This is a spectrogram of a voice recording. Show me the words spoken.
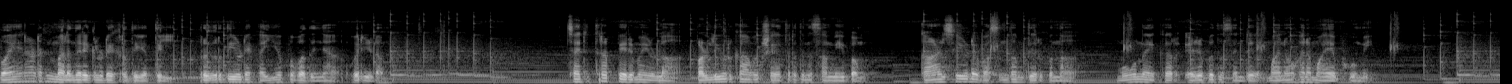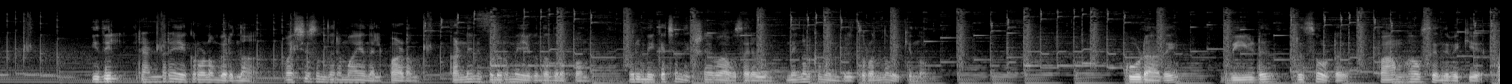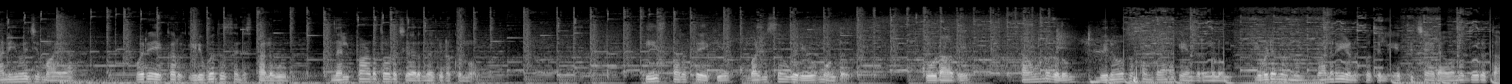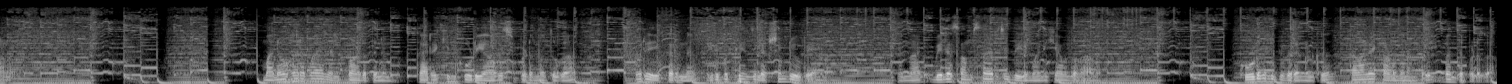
വയനാടൻ മലനിരകളുടെ ഹൃദയത്തിൽ പ്രകൃതിയുടെ കയ്യൊപ്പ് പതിഞ്ഞ ഒരിടം. ചരിത്ര പെരുമയുള്ള പള്ളിയൂർക്കാവ് ക്ഷേത്രത്തിന് സമീപം കാഴ്ചയുടെ വസന്തം തീർക്കുന്ന മൂന്നേക്കർ എഴുപത് സെന്റ് മനോഹരമായ ഭൂമി. ഇതിൽ രണ്ടര ഏക്കറോളം വരുന്ന വശ്യസുന്ദരമായ നെൽപ്പാടം കണ്ണിന് കുളിർമയേകുന്നതിനൊപ്പം ഒരു മികച്ച നിക്ഷേപ അവസരവും നിങ്ങൾക്ക് മുൻപിൽ തുറന്നു വയ്ക്കുന്നു. കൂടാതെ വീട് റിസോർട്ട് ഫാം ഹൗസ് എന്നിവയ്ക്ക് അനുയോജ്യമായ ഒരേക്കർ ഇരുപത് സെന്റ് സ്ഥലവും നെൽപ്പാടത്തോട് ചേർന്ന് കിടക്കുന്നു. ഈ സ്ഥലത്തേക്ക് വഴി സൗകര്യവുമുണ്ട് കൂടാതെ ടൗണുകളും വിനോദസഞ്ചാര കേന്ദ്രങ്ങളും ഇവിടെ നിന്നും വളരെ എളുപ്പത്തിൽ എത്തിച്ചേരാവുന്ന ദൂരത്താണ്. മനോഹരമായ നെൽപ്പാടത്തിനും കരയ്ക്കും കൂടി ആവശ്യപ്പെടുന്ന തുക ഒരു ഏക്കറിന് ഇരുപത്തിയഞ്ച് ലക്ഷം രൂപയാണ്. എന്നാൽ വില സംസാരിച്ച് തീരുമാനിക്കാവുന്നതാണ്. കൂടുതൽ വിവരങ്ങൾക്ക് താഴെ കാണുന്ന നമ്പറിൽ ബന്ധപ്പെടുക.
